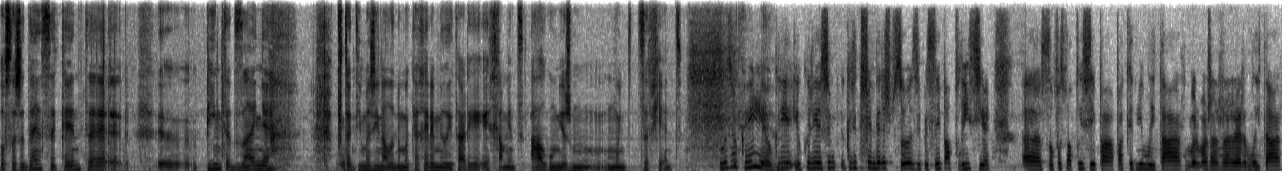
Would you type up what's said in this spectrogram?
Ou seja, dança, canta, eh, pinta, desenha. Portanto, imaginá-la numa carreira militar é, é, realmente algo mesmo muito desafiante. Mas eu queria, eu queria, eu queria, sempre, eu queria defender as pessoas. Eu pensei para a polícia, uh, se não fosse para a polícia, para, para a academia militar. O meu irmão já, já era militar.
